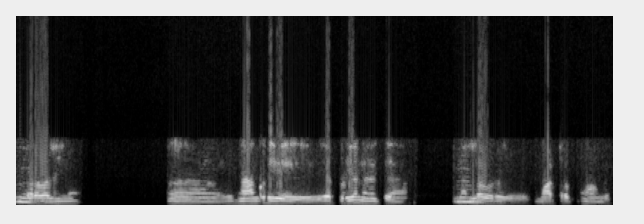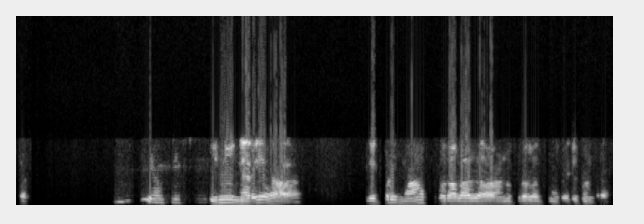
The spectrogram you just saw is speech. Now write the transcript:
பரவாயில்லைங்க. நான் கூட எப்படியோ நினைச்சேன். நல்ல ஒரு மாற்றம் அவங்ககிட்ட. இனி நிறைய எப்படி மாசம் ஒரு அளவு அனுப்புற அளவுக்கு நான் ரெடி பண்றேன்.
